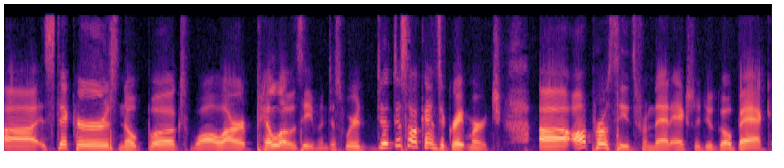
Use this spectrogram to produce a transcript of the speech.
Uh, stickers, notebooks, wall art, pillows, even just weird, just, just all kinds of great merch. Uh, all proceeds from that actually do go back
